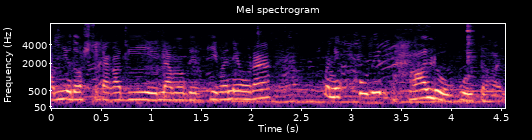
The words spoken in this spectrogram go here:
আমিও দশটা টাকা দিয়ে এলাম ওদেরকে। মানে ওরা মানে খুবই ভালো বলতে হয়।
